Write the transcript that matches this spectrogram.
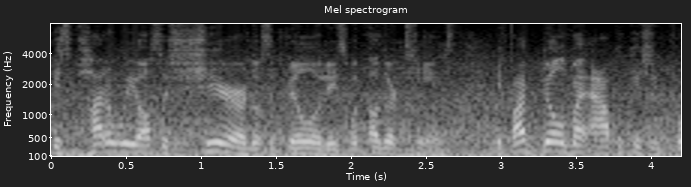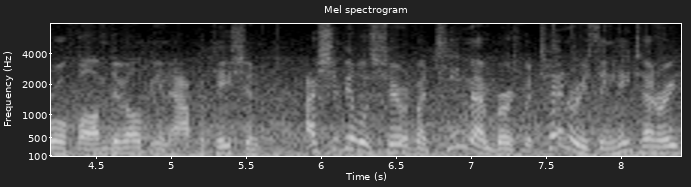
is how do we also share those abilities with other teams? If I build my application profile, I'm developing an application, I should be able to share with my team members, with Tenry, saying, hey Tenry,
